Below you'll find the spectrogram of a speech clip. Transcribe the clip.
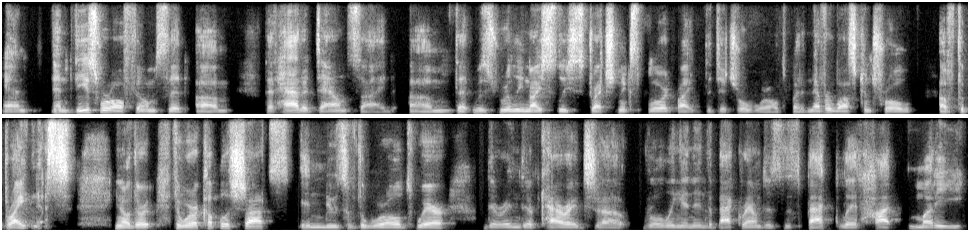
And, and these were all films that, um, that had a downside um, that was really nicely stretched and explored by the digital world, but it never lost control of the brightness. You know, there there were a couple of shots in News of the World where they're in their carriage uh, rolling, and in the background is this backlit, hot, muddy,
